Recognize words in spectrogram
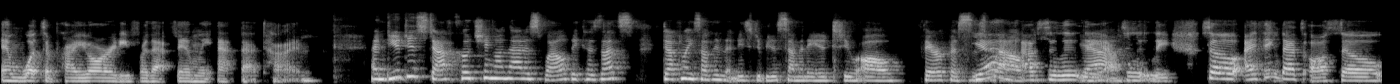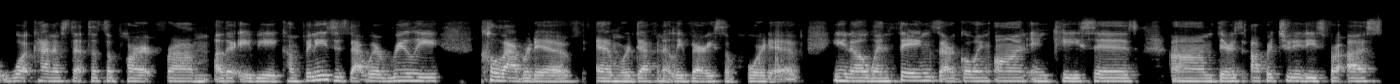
and what's a priority for that family at that time. And do you do staff coaching on that as well? Because that's definitely something that needs to be disseminated to all therapists as yeah, well. Absolutely. Yeah. Absolutely. So I think that's also what kind of sets us apart from other ABA companies is that we're really collaborative and we're definitely very supportive. You know, when things are going on in cases, um, there's opportunities for us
